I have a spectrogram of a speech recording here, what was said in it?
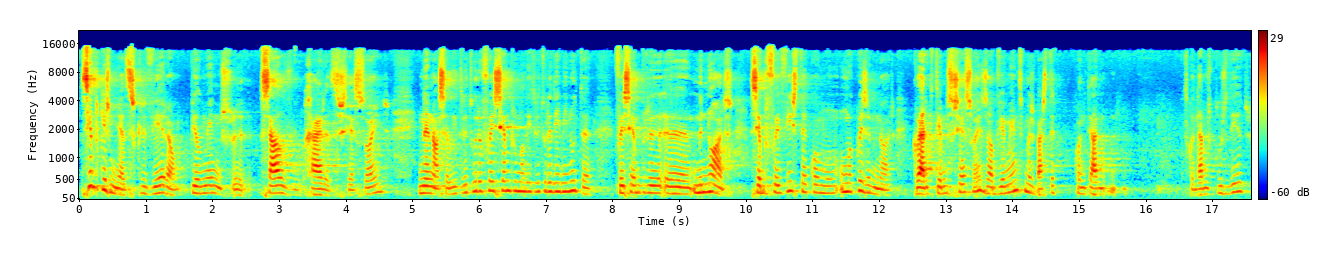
sempre que as mulheres escreveram, pelo menos eh, salvo raras exceções, na nossa literatura foi sempre uma literatura diminuta, foi sempre uh, menor, sempre foi vista como uma coisa menor. Claro que temos exceções, obviamente, mas basta contar, se contarmos pelos dedos.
